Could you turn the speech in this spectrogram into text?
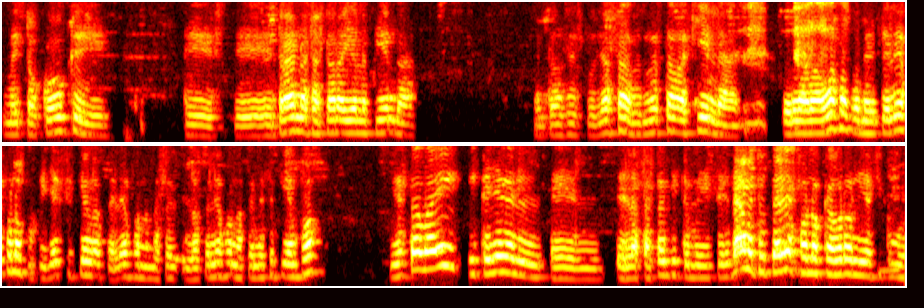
me tocó que este, entraran a saltar ahí a la tienda Entonces, pues ya sabes, no estaba aquí en la, en la babosa con el teléfono, porque ya existían los teléfonos, los teléfonos en ese tiempo. Y estaba ahí y que llega el, el, el asaltante y que me dice, dame tu teléfono, cabrón. Y así como,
